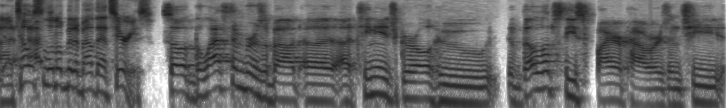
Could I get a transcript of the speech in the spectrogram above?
Uh, yeah, tell us a little bit about that series. So, The Last Ember is about a, a, teenage girl who develops these fire powers, and she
